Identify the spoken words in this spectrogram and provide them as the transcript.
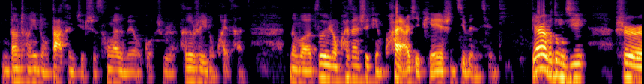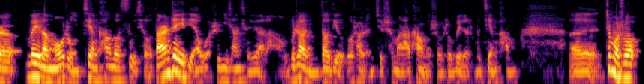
你当成一种大餐去吃，从来都没有过，是不是？它就是一种快餐。那么作为一种快餐食品，快而且便宜是基本的前提。第二个动机是为了某种健康的诉求，当然这一点我是一厢情愿了啊我不知道你们到底有多少人去吃麻辣烫的时候是为了什么健康？呃，这么说。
